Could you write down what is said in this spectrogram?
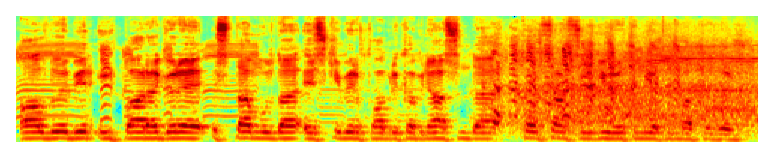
aldığı bir ihbara göre İstanbul'da eski bir fabrika binasında korsan CD üretimi yapılmaktadır.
